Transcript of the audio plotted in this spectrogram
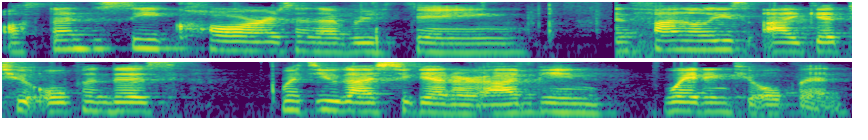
authenticity cards and everything. And finally, I get to open this with you guys together. I've been waiting to open.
